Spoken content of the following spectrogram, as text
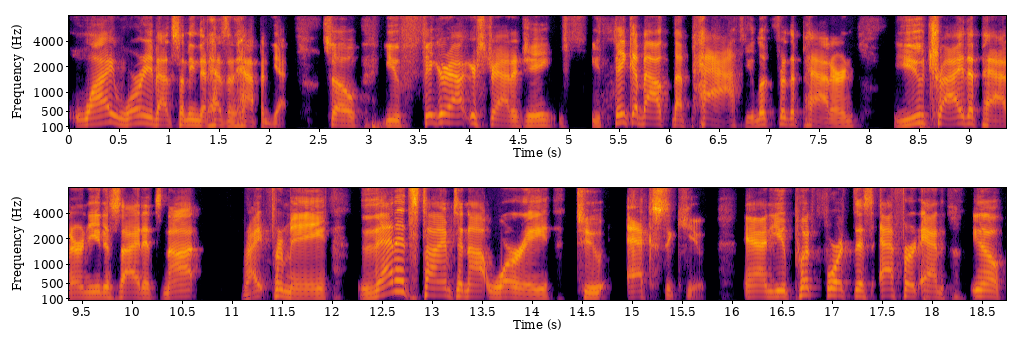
why worry about something that hasn't happened yet? So you figure out your strategy, you think about the path, you look for the pattern, you try the pattern, you decide it's not right for me. Then it's time to not worry, to execute. And you put forth this effort. And, you know,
